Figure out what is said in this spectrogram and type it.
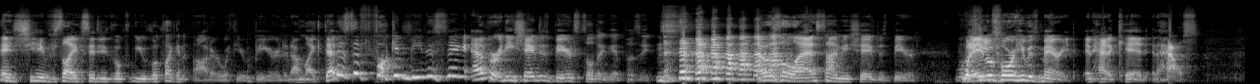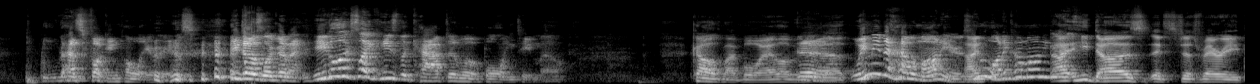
and she was like, "said you look you look like an otter with your beard," and I'm like, "That is the fucking meanest thing ever." And he shaved his beard, still didn't get pussy. that was the last time he shaved his beard, way Wait. before he was married and had a kid and a house. That's fucking hilarious. he does look it. He looks like he's the captain of a bowling team, though. Kyle's my boy. I love him Yeah, we need to have him on here. Does I- he want to come on here? I, he does. It's just very,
